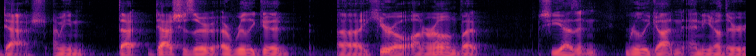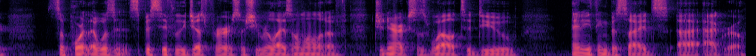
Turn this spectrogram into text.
Dash. I mean, that Dash is a, a really good uh, hero on her own, but she hasn't really gotten any other support that wasn't specifically just for her. So she relies on a lot of generics as well to do anything besides uh, aggro.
